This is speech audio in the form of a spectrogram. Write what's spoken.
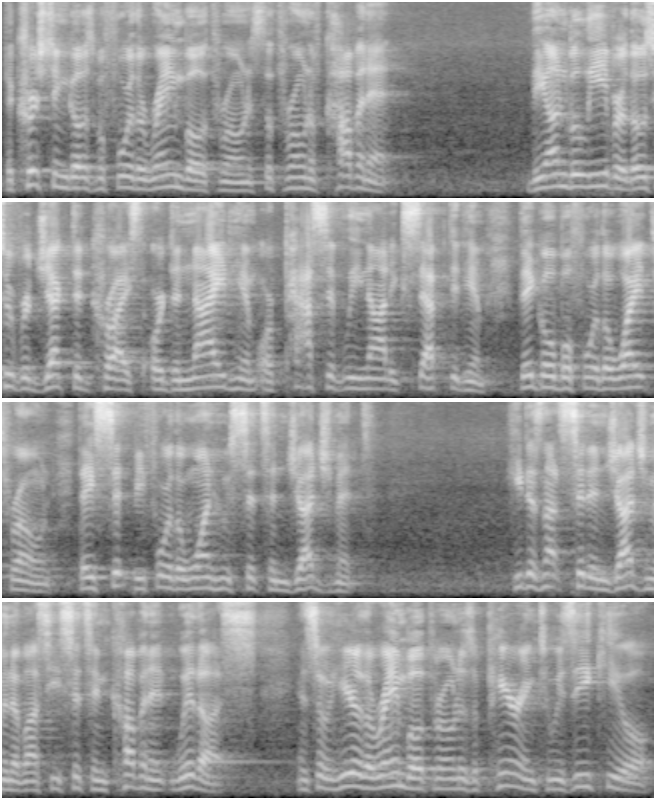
The Christian goes before the rainbow throne. It's the throne of covenant. The unbeliever, those who've rejected Christ or denied him or passively not accepted him, they go before the white throne. They sit before the one who sits in judgment. He does not sit in judgment of us, he sits in covenant with us. And so here the rainbow throne is appearing to Ezekiel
